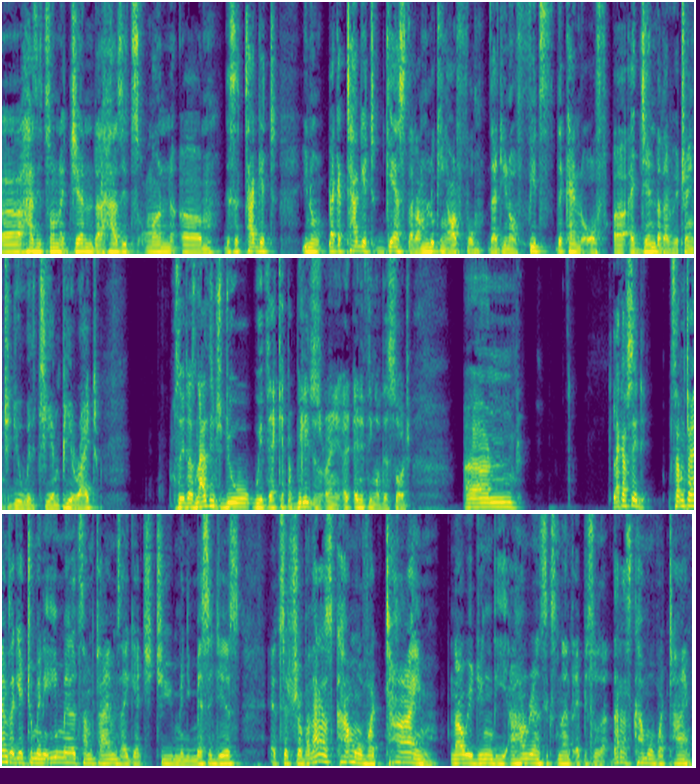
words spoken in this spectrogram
uh, has its own agenda, has its own um, there's a target, you know, like a target guest that I'm looking out for that you know fits the kind of uh, agenda that we're trying to do with TMP, right? So it has nothing to do with their capabilities or any, anything of the sort. And like I've said, sometimes I get too many emails, sometimes I get too many messages, etc. But that has come over time. Now we're doing the 169th episode. That has come over time.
